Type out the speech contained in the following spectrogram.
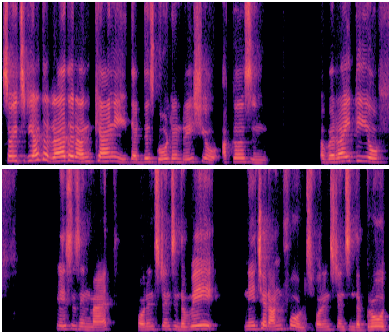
So it's rather, rather uncanny that this golden ratio occurs in a variety of places in math. For instance, in the way nature unfolds, for instance, in the growth,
